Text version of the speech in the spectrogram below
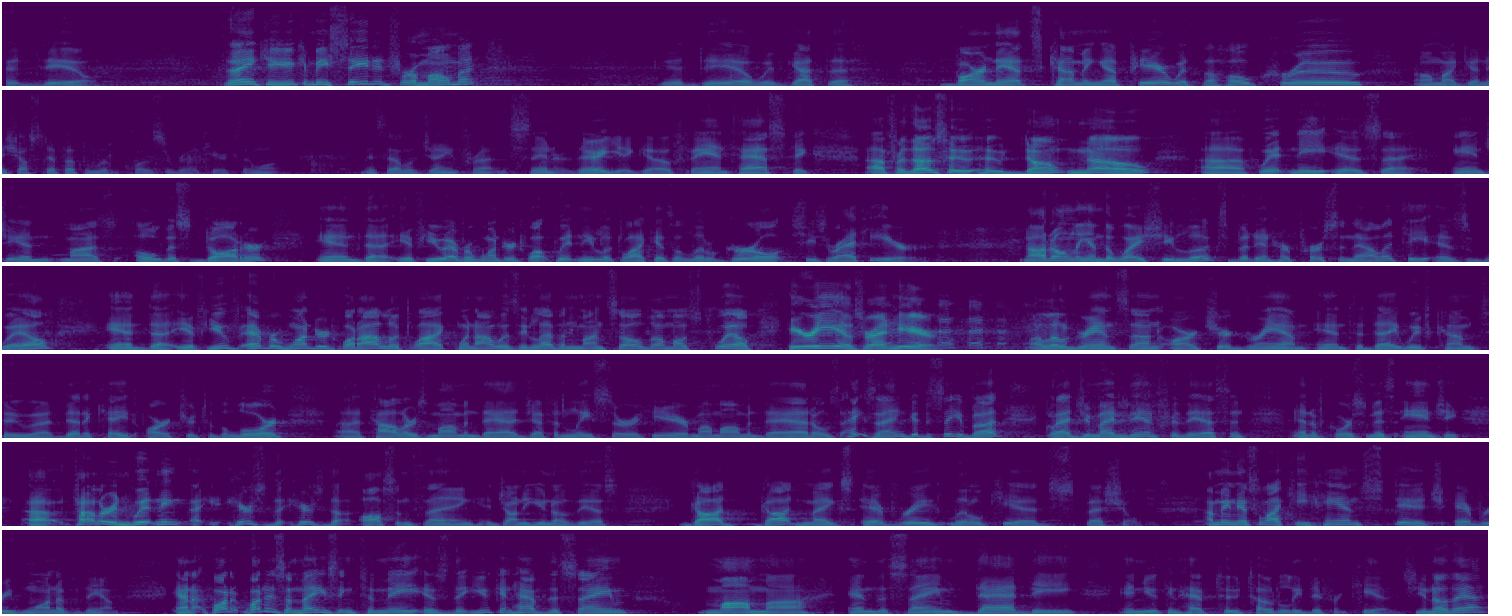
Good deal. Thank you. You can be seated for a moment. Good deal. We've got the Barnetts coming up here with the whole crew. Oh my goodness, y'all step up a little closer right here because I want Miss Ella Jane front and center. There you go. Fantastic. Uh, for those who, who don't know, uh, Whitney is uh, Angie and my oldest daughter. And uh, if you ever wondered what Whitney looked like as a little girl, she's right here not only in the way she looks, but in her personality as well. And uh, if you've ever wondered what I looked like when I was 11 months old, almost 12, here he is right here. My little grandson, Archer Graham. And today we've come to uh, dedicate Archer to the Lord. Uh, Tyler's mom and dad, Jeff and Lisa, are here. My mom and dad. Oh, hey, Zane, good to see you, bud. Glad you made it in for this. And, and of course, Miss Angie. Uh, Tyler and Whitney, uh, here's, the, here's the awesome thing, and Johnny, you know this. God, God makes every little kid special. I mean, it's like He hand stitch every one of them. And what, what is amazing to me is that you can have the same mama and the same daddy, and you can have two totally different kids. You know that?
